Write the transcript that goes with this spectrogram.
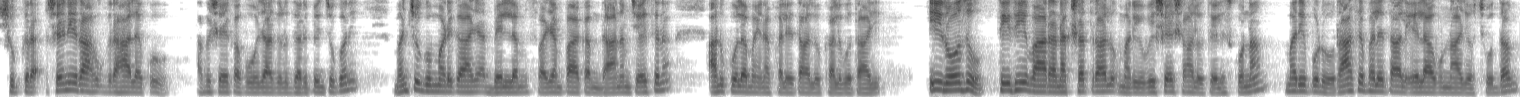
శుక్ర శని రాహుగ్రహాలకు అభిషేక పూజాదులు జరిపించుకొని మంచు గుమ్మడికాయ బెల్లం స్వయంపాకం దానం చేసిన అనుకూలమైన ఫలితాలు కలుగుతాయి. ఈరోజు తిథి వార నక్షత్రాలు మరియు విశేషాలు తెలుసుకున్నాం. మరి ఇప్పుడు రాశి ఫలితాలు ఎలా ఉన్నాయో చూద్దాం.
